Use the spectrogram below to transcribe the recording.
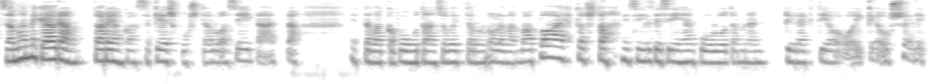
Samoin me käydään Tarjan kanssa keskustelua siitä, että, että vaikka puhutaan sovittelun olevan vapaaehtoista, niin silti siihen kuuluu tämmöinen direktio-oikeus, eli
